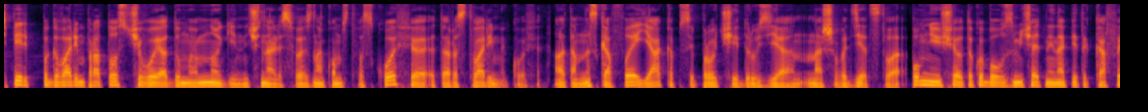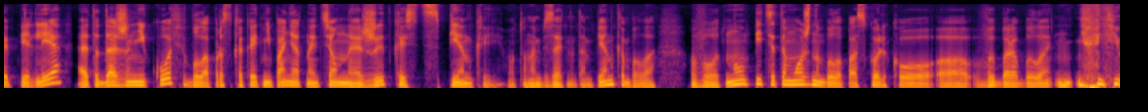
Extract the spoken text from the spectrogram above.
Теперь поговорим про то, с чего, я думаю, многие начинали свое знакомство с кофе. Это растворимый кофе. А там Нескафе, Якобс и прочие друзья нашего детства. Помню еще такой был замечательный напиток кафе Пеле. Это даже не кофе была, просто какая-то непонятная темная жидкость с пенкой. Вот он обязательно там пенка была. Вот. Ну, пить это можно было, поскольку э, выбора было не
